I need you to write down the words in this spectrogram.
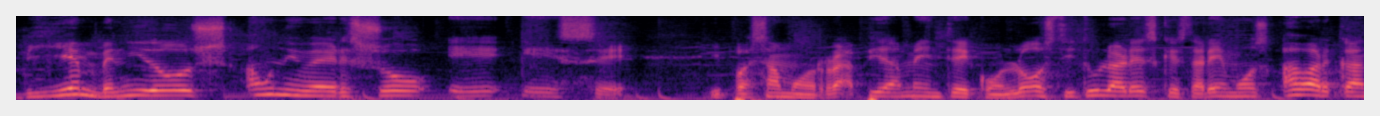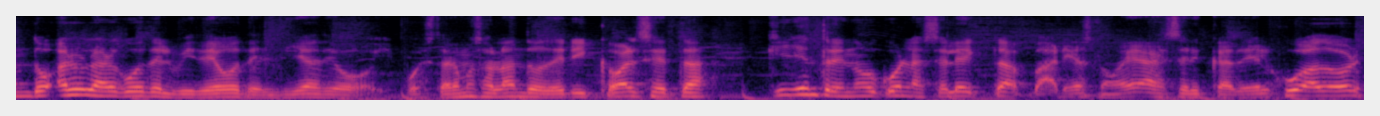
Bienvenidos a Universo ES y pasamos rápidamente con los titulares que estaremos abarcando a lo largo del video del día de hoy. Pues estaremos hablando de Erika Balseta, que ya entrenó con la selecta, varias novedades acerca del jugador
